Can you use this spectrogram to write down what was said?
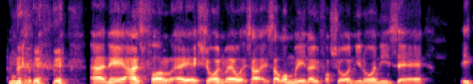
and uh, as for uh, Sean, well, it's a it's a long way now for Sean, you know, and he's uh, he,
